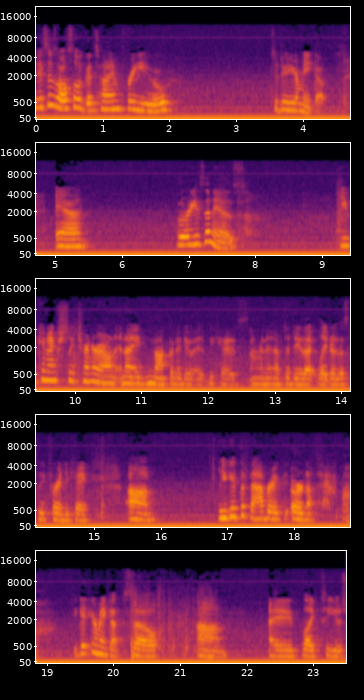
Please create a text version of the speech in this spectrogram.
This is also a good time for you to do your makeup. And the reason is you can actually turn around and I'm not going to do it because I'm going to have to do that later this week for NDK. Um, you get the fabric or not the fabric, you get your makeup so um, I like to use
